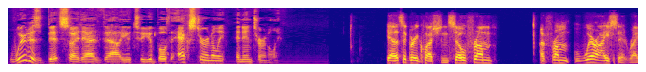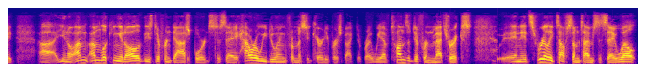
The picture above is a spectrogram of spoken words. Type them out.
Where does BitSight add value to you both externally and internally? Yeah that's a great question. So from from where I sit, right, uh, you know, I'm I'm looking at all of these different dashboards to say how are we doing from a security perspective, right? We have tons of different metrics, and it's really tough sometimes to say, well,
